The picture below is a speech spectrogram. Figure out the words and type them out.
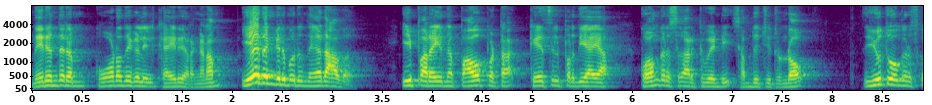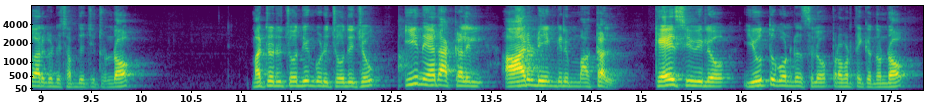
നിരന്തരം കോടതികളിൽ കയറി ഇറങ്ങണം. ഏതെങ്കിലും ഒരു നേതാവ് ഈ പറയുന്ന പാവപ്പെട്ട കേസിൽ പ്രതിയായ കോൺഗ്രസ്സുകാർക്ക് വേണ്ടി ശബ്ദിച്ചിട്ടുണ്ടോ? യൂത്ത് കോൺഗ്രസ്സുകാർക്ക് വേണ്ടി ശബ്ദിച്ചിട്ടുണ്ടോ? മറ്റൊരു ചോദ്യം കൂടി ചോദിച്ചു. ഈ നേതാക്കളിൽ ആരുടെയെങ്കിലും മക്കൾ കെ എസ് യുയിലോ യൂത്ത് കോൺഗ്രസിലോ പ്രവർത്തിക്കുന്നുണ്ടോ?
